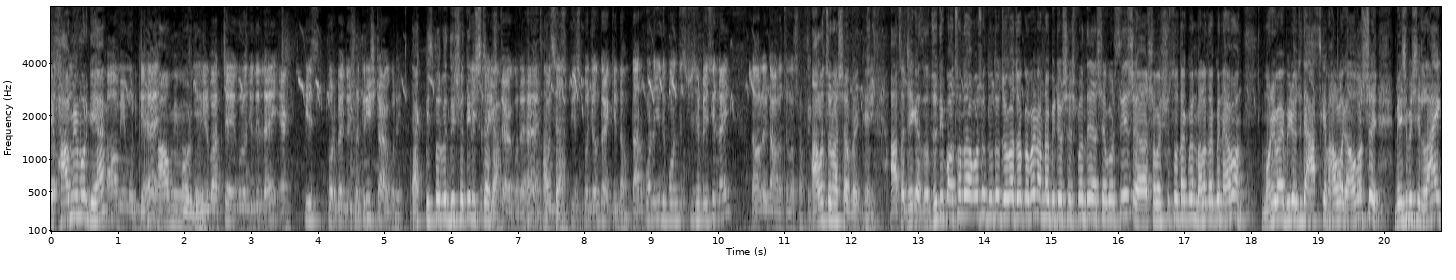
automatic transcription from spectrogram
এই ফার্মি মুরগি হ্যাঁ? ফার্মি মুরগি হ্যাঁ? ফার্মি মুরগি। মুরগির বাচ্চা এগুলো যদি নেয় এক পিস পড়বে দুইশো ত্রিশ টাকা করে। এক পিস পড়বে দুইশো তিরিশ 230 টাকা টাকা করে হ্যাঁ? আচ্ছা। পঞ্চাশ পিস পর্যন্ত একই দাম। তারপরে যদি পঞ্চাশ পিসে বেশি নেয় তাহলে এটা আলোচনা সাপেক্ষে। আলোচনা সাপেক্ষে। আচ্ছা ঠিক আছে। যদি পছন্দ হয় অবশ্যই দ্রুত যোগাযোগ করবেন। আমরা ভিডিও শেষ পর্যন্ত এসে করছি সবাই সুস্থ থাকবেন ভালো থাকবেন এবং মনির ভাই ভিডিও যদি আজকে ভালো লাগে অবশ্যই বেশি বেশি লাইক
